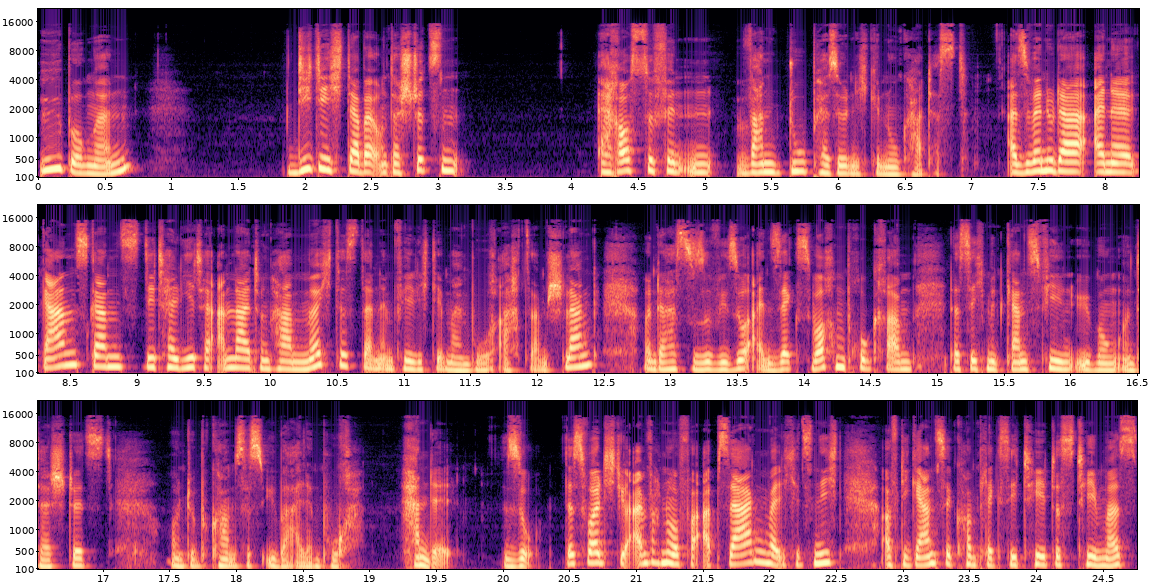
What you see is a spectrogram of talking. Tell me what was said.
Übungen, die dich dabei unterstützen, herauszufinden, wann du persönlich genug hattest. Also wenn du da eine ganz, ganz detaillierte Anleitung haben möchtest, dann empfehle ich dir mein Buch Achtsam Schlank. Und da hast du sowieso ein Sechs-Wochen-Programm, das sich mit ganz vielen Übungen unterstützt. Und du bekommst es überall im Buchhandel. So, das wollte ich dir einfach nur vorab sagen, weil ich jetzt nicht auf die ganze Komplexität des Themas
